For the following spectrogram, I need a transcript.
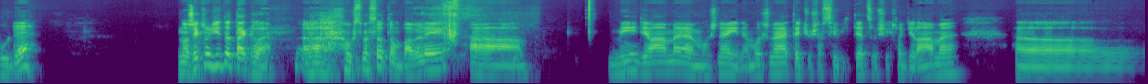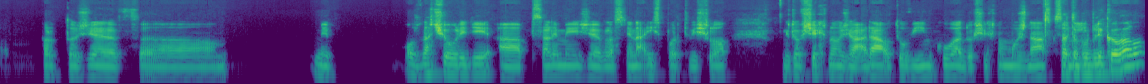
Bude? No řeknu ti to takhle. Uh, už jsme se o tom bavili a my děláme možné i nemožné. Teď už asi víte, co všechno děláme. Uh, protože v, uh, mi označují lidi a psali mi, že vlastně na e-sport vyšlo, kdo všechno žádá o tu výjimku a do všechno možná Se to publikovalo?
